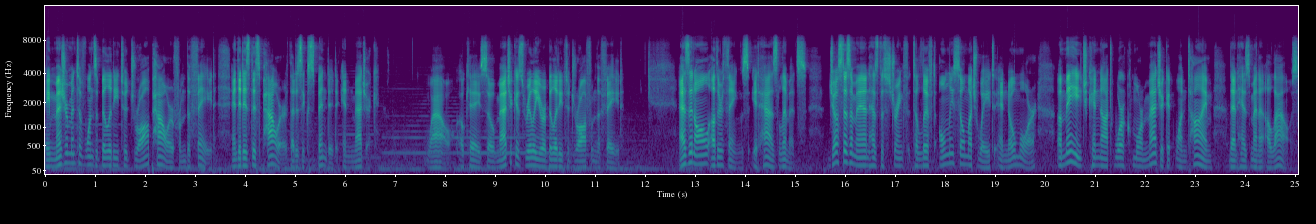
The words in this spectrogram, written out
a measurement of one's ability to draw power from the Fade, and it is this power that is expended in magic. Wow, okay, so magic is really your ability to draw from the Fade. As in all other things, it has limits. Just as a man has the strength to lift only so much weight and no more, a mage cannot work more magic at one time than his mana allows.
